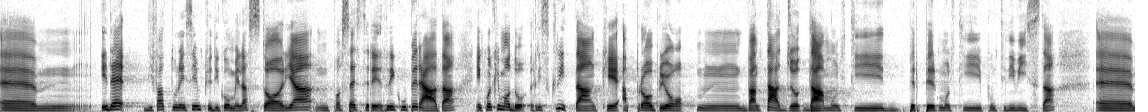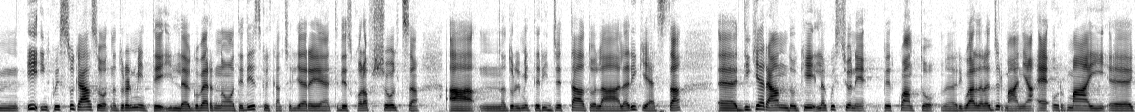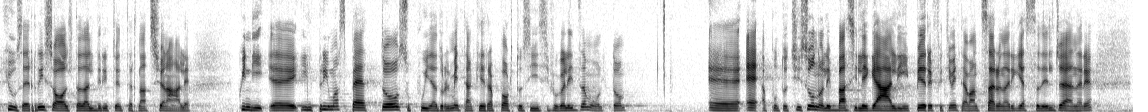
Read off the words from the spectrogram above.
Ehm, ed è di fatto un esempio di come la storia mh, possa essere recuperata e in qualche modo riscritta anche a proprio mh, vantaggio molti, per, per molti punti di vista. Ehm, e in questo caso naturalmente il governo tedesco, il cancelliere tedesco Olaf Scholz ha mh, naturalmente rigettato la, la richiesta eh, dichiarando che la questione per quanto eh, riguarda la Germania è ormai eh, chiusa e risolta dal diritto internazionale. Quindi eh, il primo aspetto su cui naturalmente anche il rapporto si, si focalizza molto eh, è appunto ci sono le basi legali per effettivamente avanzare una richiesta del genere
